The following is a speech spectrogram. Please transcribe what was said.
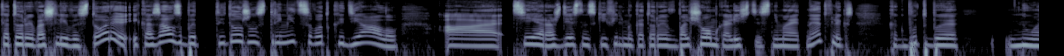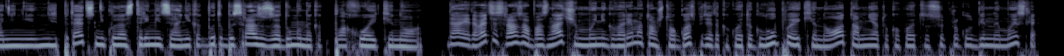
которые вошли в историю, и, казалось бы, ты должен стремиться вот к идеалу, а те рождественские фильмы, которые в большом количестве снимает Netflix, как будто бы ну, они не, не пытаются никуда стремиться, они как будто бы сразу задуманы как плохое кино. Да, и давайте сразу обозначим, мы не говорим о том, что, о, господи, это какое-то глупое кино, там нету какой-то суперглубинной мысли.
